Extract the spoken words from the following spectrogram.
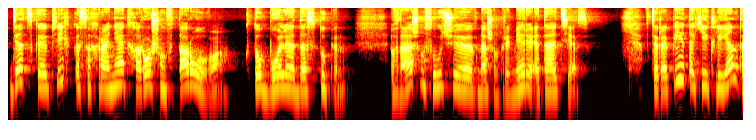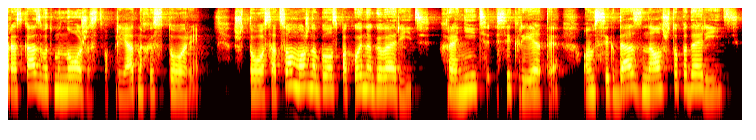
детская психика сохраняет хорошим второго, кто более доступен. В нашем случае, в нашем примере, это отец. В терапии такие клиенты рассказывают множество приятных историй, что с отцом можно было спокойно говорить, хранить секреты, он всегда знал, что подарить,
